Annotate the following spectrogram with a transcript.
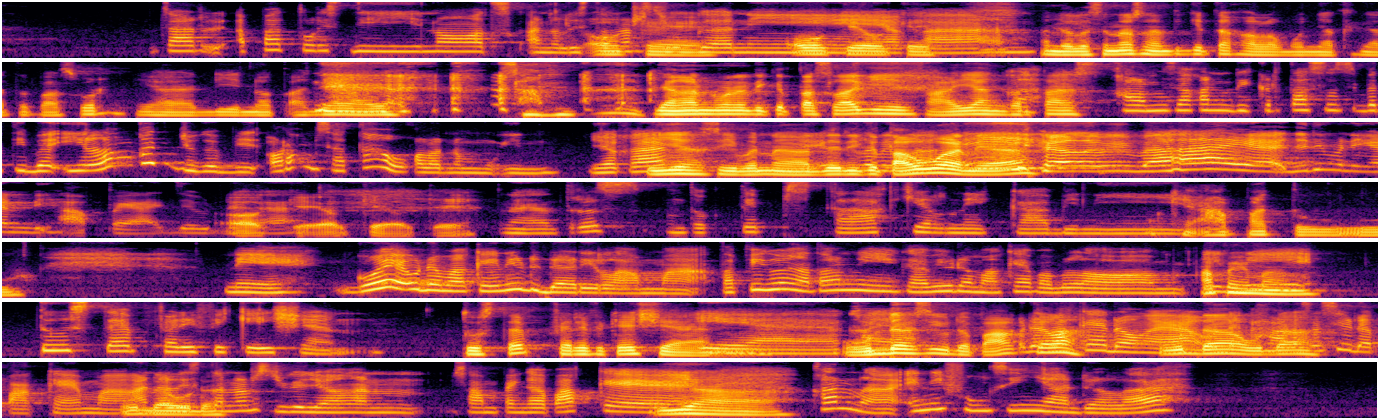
cari apa tulis di notes Anda listeners Oke. juga nih Oke, ya oke. kan. Anda listeners nanti kita kalau mau nyatet-nyatet password ya di note aja lah ya. Sam- Jangan mana di kertas lagi, sayang kertas. kalau misalkan di kertas terus tiba-tiba hilang kan juga bi- orang bisa tahu kalau nemuin, ya kan? Iya sih benar, jadi lebih ketahuan ya. Iya, lebih bahaya. Jadi mendingan di HP aja udah. Oke, oke, oke. Nah, terus untuk tips terakhir nih Kak Bini. Oke, apa tuh? Nih, gue udah pakai ini udah dari lama, tapi gue nggak tahu nih Kak Bi udah pakai apa belum. Apa ini emang? two step verification. Two step verification. Iya, Udah kayak sih, udah pakai udah lah. pakai dong ya. Udah, udah. Harusnya sih udah pakai emang. Udah, Anda udah. listeners juga jangan sampai nggak pakai. Iya. Karena ini fungsinya adalah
